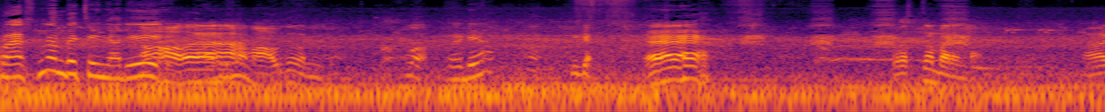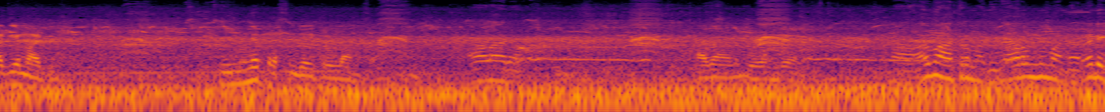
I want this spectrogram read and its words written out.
പ്രശ്നം എന്താ വെച്ച് കഴിഞ്ഞാൽ. പ്രശ്നം പറയണ്ട. ആദ്യം മാറ്റി പിന്നെ പ്രശ്നം ചോദിക്കുള്ള ആളാരാ? അതാണ് ആ, അത് മാത്രം മതി. വേറെ ഒന്നും വേണ്ട. റെഡി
